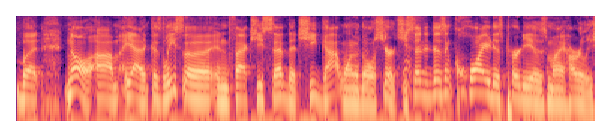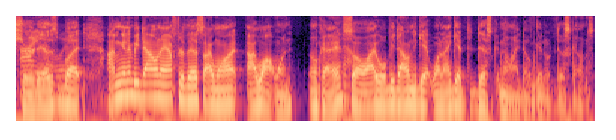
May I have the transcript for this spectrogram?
But no, um, yeah, because Lisa, in fact, she said that she got one of those shirts. She Yes. said it isn't quite as pretty as my Harley shirt I is, but I'm going to be down after this. I want I want one. Okay, so I will be down to get one. I get the disc. No, I don't get no discounts.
